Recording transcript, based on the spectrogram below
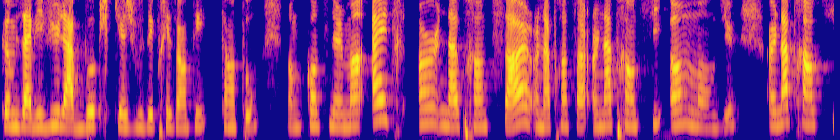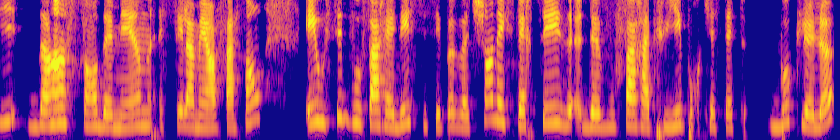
comme vous avez vu la boucle que je vous ai présentée tantôt. Donc, continuellement, être un apprentisseur, un apprentisseur, un apprenti, oh mon Dieu, un apprenti dans son domaine, c'est la meilleure façon. Et aussi de vous faire aider, si ce n'est pas votre champ d'expertise, de vous faire appuyer pour que cette boucle-là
